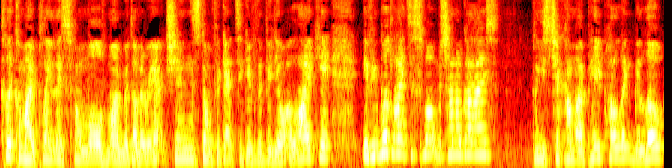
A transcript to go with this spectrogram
Click on my playlist for more of my Madonna reactions. Don't forget to give the video a like it. If you would like to support my channel, guys, please check out my PayPal link below.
